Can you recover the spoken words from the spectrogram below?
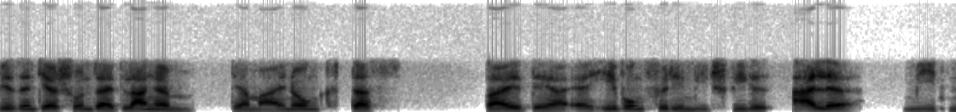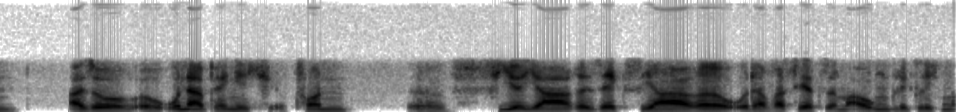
wir sind ja schon seit langem der Meinung, dass bei der Erhebung für den Mietspiegel alle Mieten, also uh, unabhängig von uh, vier Jahre, sechs Jahre oder was jetzt im augenblicklichen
